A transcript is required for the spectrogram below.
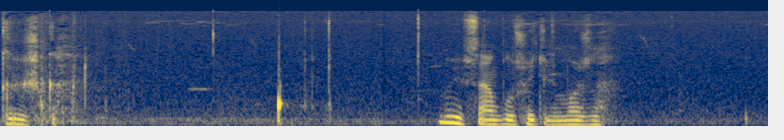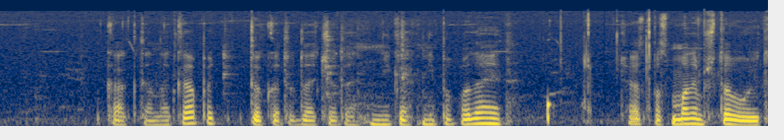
крышка. Ну и в сам глушитель можно как-то накапать, только туда что-то никак не попадает. Сейчас посмотрим, что будет.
